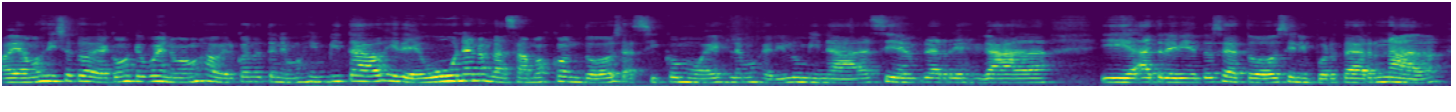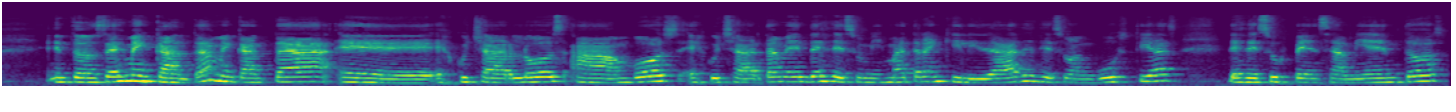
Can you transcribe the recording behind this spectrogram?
habíamos dicho todavía como que, bueno, vamos a ver cuando tenemos invitados y de una nos lanzamos con dos, así como es la mujer iluminada, siempre arriesgada y atreviéndose a todo sin importar nada. Entonces me encanta, me encanta eh, escucharlos a ambos, escuchar también desde su misma tranquilidad, desde sus angustias, desde sus pensamientos.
